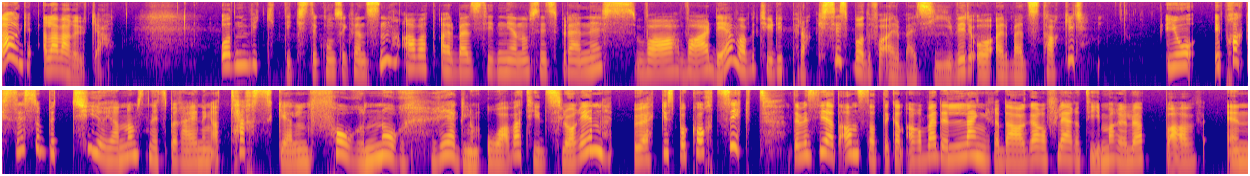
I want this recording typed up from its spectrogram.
dag eller hver uke. Og den viktigste konsekvensen av at arbeidstiden gjennomsnittsberegnes, hva, hva er det? Hva betyr det i praksis, både for arbeidsgiver og arbeidstaker? Jo, i praksis så betyr gjennomsnittsberegning at terskelen for når regelen om overtid slår inn, økes på kort sikt. Dvs. Si at ansatte kan arbeide lengre dager og flere timer i løpet av en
